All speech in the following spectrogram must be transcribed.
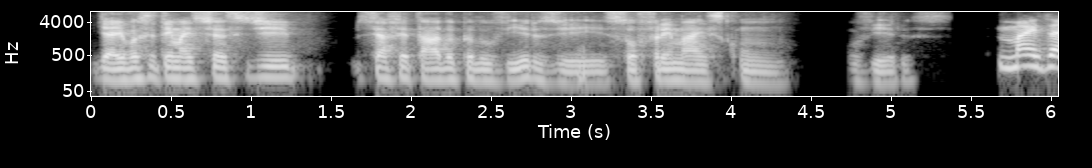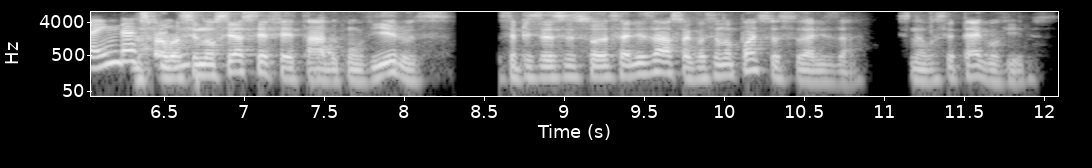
E aí você tem mais chance de ser afetado pelo vírus, de sofrer mais com o vírus. Mas ainda Mas assim. Pra você não ser afetado com o vírus, você precisa se socializar, só que você não pode socializar, senão você pega o vírus.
